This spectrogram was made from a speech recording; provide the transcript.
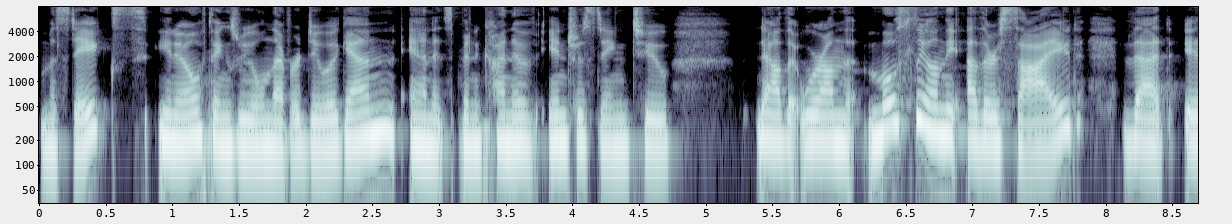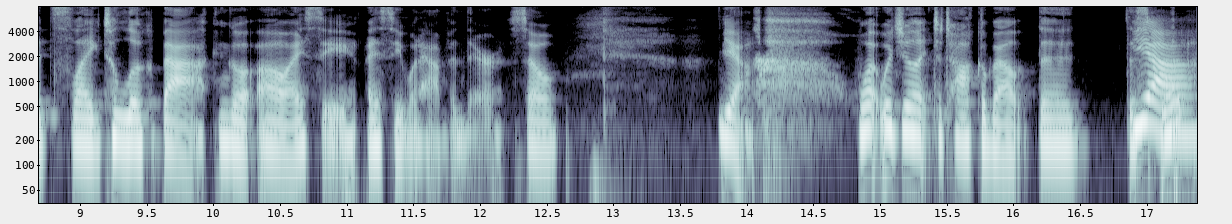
mistakes you know things we will never do again. And it's been kind of interesting to now that we're on the mostly on the other side that it's like to look back and go oh i see i see what happened there. So yeah. What would you like to talk about? The, the yeah. sport?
